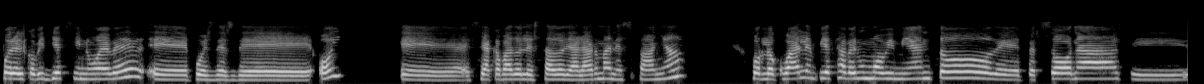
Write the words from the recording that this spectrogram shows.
por el COVID-19, eh, pues desde hoy eh, se ha acabado el estado de alarma en España, por lo cual empieza a haber un movimiento de personas y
